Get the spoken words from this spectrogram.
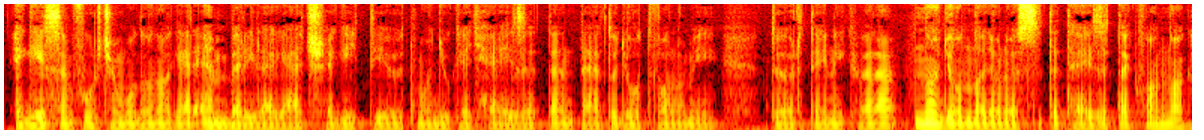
egészen furcsa módon akár emberileg átsegíti őt mondjuk egy helyzeten, tehát hogy ott valami történik vele. Nagyon-nagyon összetett helyzetek vannak,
